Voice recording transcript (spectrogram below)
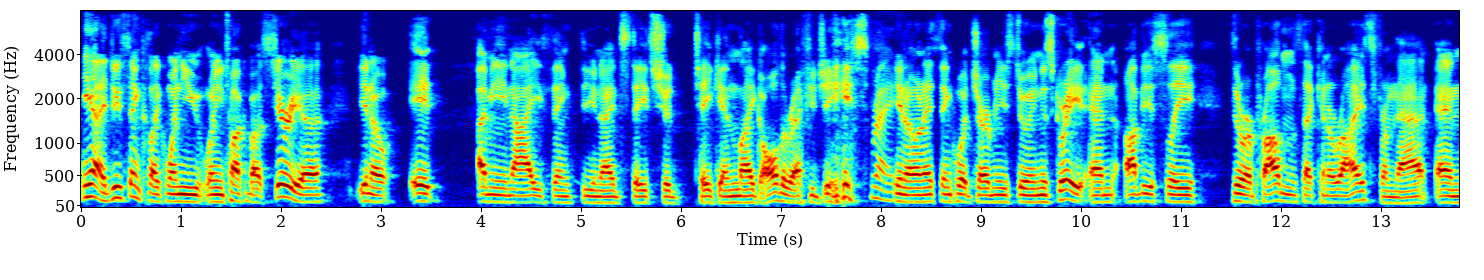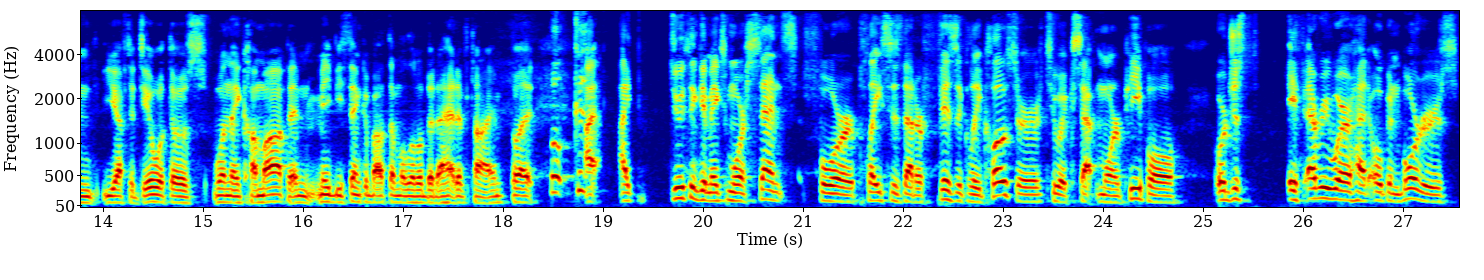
yeah, I do think like when you when you talk about Syria, you know it. I mean, I think the United States should take in like all the refugees, Right. You know, and I think what Germany's doing is great, and obviously there are problems that can arise from that, and you have to deal with those when they come up, and maybe think about them a little bit ahead of time. But well, I, I do you think it makes more sense for places that are physically closer to accept more people, or just if everywhere had open borders,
